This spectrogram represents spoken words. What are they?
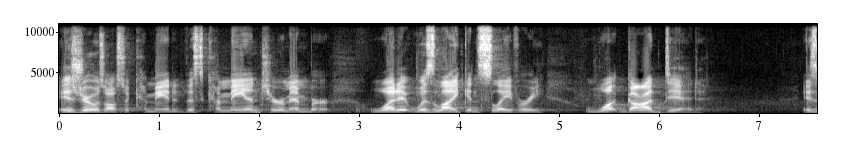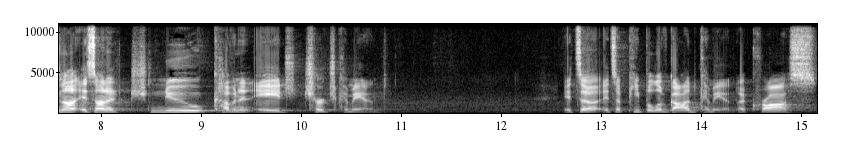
Israel was also commanded, this command to remember what it was like in slavery, what God did, is not, it's not a new covenant age church command. It's a, it's a people of God command across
